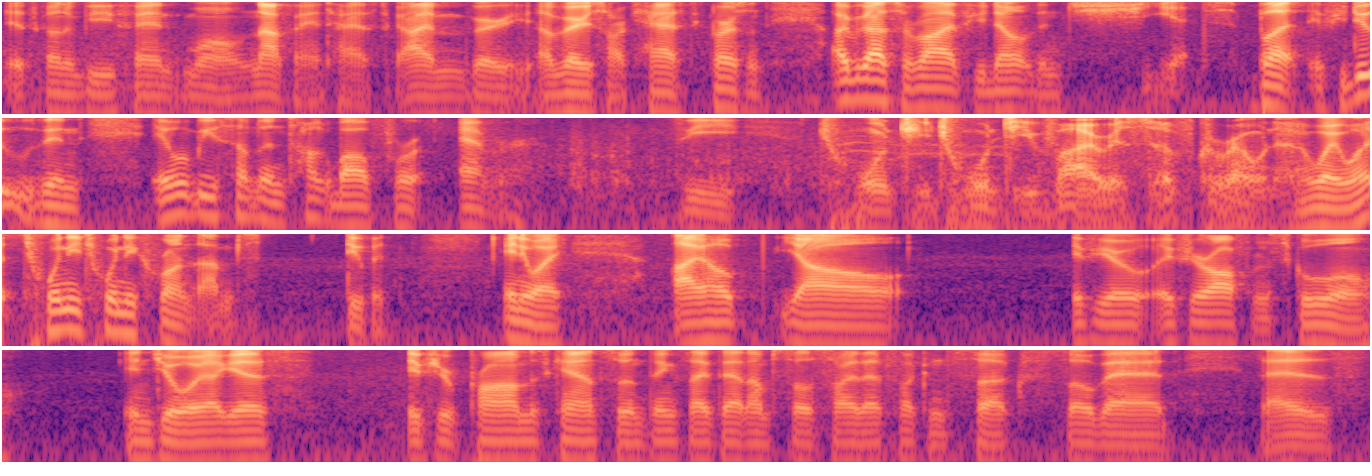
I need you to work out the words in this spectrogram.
It's gonna be fan well not fantastic. I'm very a very sarcastic person. I hope you guys survive. If you don't then shit. But if you do then it will be something to talk about forever. The 2020 virus of corona. Wait what? 2020 corona. I'm stupid. Anyway I hope y'all, if you're if you're off from school, enjoy. I guess if your prom is canceled and things like that, I'm so sorry. That fucking sucks so bad. That is,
